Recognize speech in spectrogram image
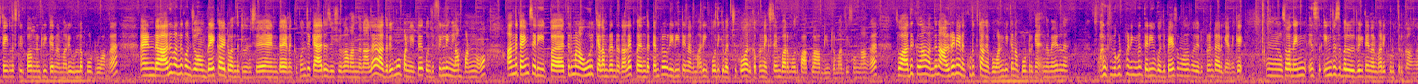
ஸ்டெயின்லெஸ் ஸ்டீல் பர்மனன்ட் ரீட்டர்னர் மாதிரி உள்ளே போட்டுருவாங்க. அண்ட் அது வந்து கொஞ்சம் பிரேக் ஆகிட்டு வந்துட்டு இருந்துச்சு. அண்ட் எனக்கு கொஞ்சம் கேரஸ் இஷ்யூலாம் வந்தனால அதை ரிமூவ் பண்ணிவிட்டு கொஞ்சம் ஃபில்லிங்லாம் பண்ணோம். அந்த டைம் சரி இப்போ திரும்ப நான் ஊருக்கு கிளம்புறேன்றனால இப்போ இந்த டெம்பரவரி ரீடைனர் மாதிரி இப்போதைக்கு வச்சுக்கோ அதுக்கப்புறம் நெக்ஸ்ட் டைம் வரும்போது பார்க்கலாம் அப்படின்ற மாதிரி சொன்னாங்க. ஸோ அதுக்கு தான் வந்து நான் ஆல்ரெடி எனக்கு கொடுத்துட்டாங்க. இப்போ ஒன் வீக்காக நான் போட்டிருக்கேன். இந்த அது நோட் பண்ணிங்கன்னா தெரியும். கொஞ்சம் பேசும்போது கொஞ்சம் டிஃப்ரெண்ட்டாக இருக்குது எனக்கே. ஸோ அந்த இன் இன்விசிபிள் ரீடைனர் மாதிரி கொடுத்துருக்காங்க.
